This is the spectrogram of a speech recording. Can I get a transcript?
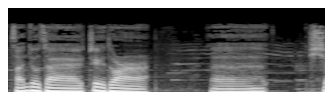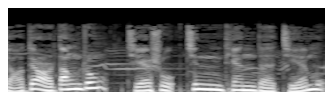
咱就在这段呃小调当中结束今天的节目。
